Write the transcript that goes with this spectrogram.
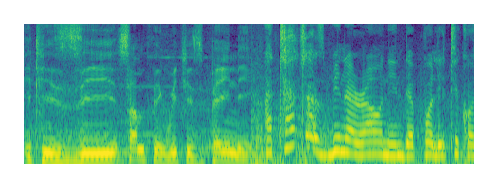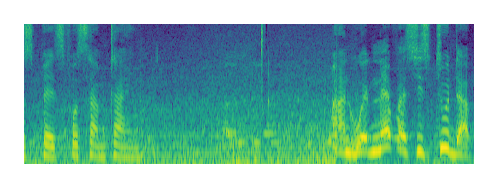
it is uh, something which is paining. Atat has been around in the political space for some time. And whenever she stood up,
